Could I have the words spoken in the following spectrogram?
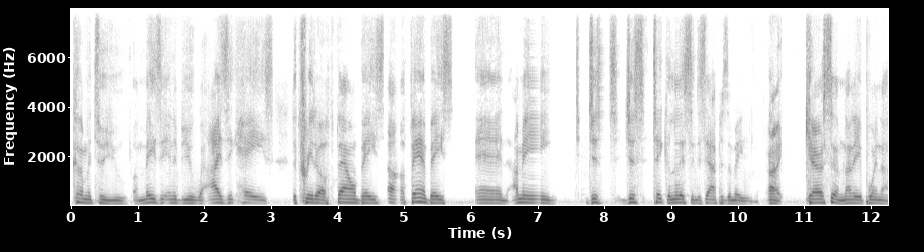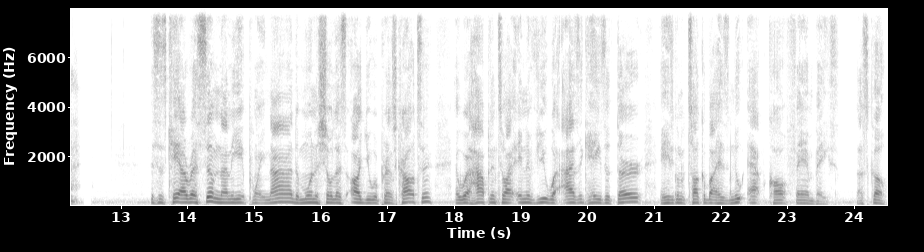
coming to you. Amazing interview with Isaac Hayes, the creator of Fanbase, uh, Fanbase, and I mean, just just take a listen. This app is amazing. All right. KRSM 98.9. This is KRSM 98.9, the morning show Let's Argue with Prince Carlton. And we're hopping into our interview with Isaac Hayes III, and he's going to talk about his new app called Fanbase. Let's go.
